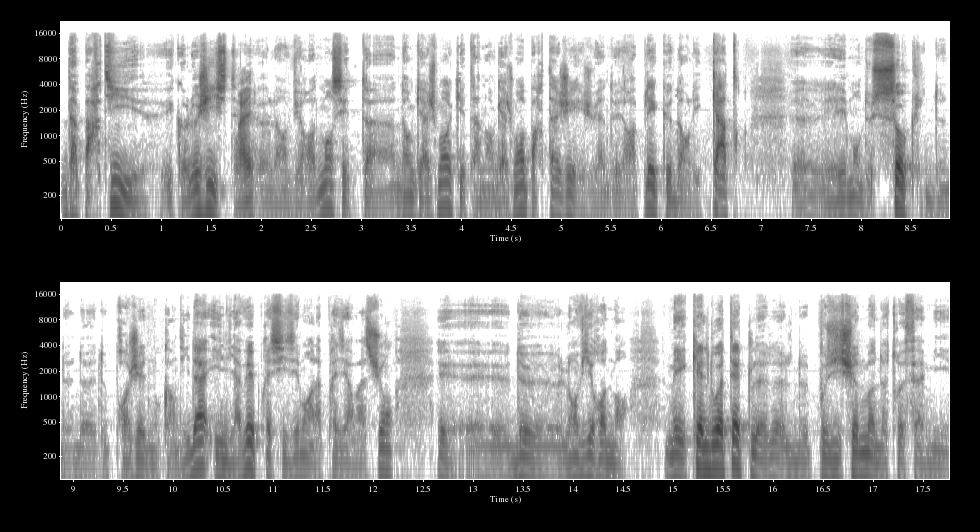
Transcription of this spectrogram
d'un parti écologiste. L'environnement, c'est un engagement qui est un engagement partagé. Je viens de rappeler que dans les quatre euh, éléments de socle de, projet de nos candidats, il y avait précisément la préservation euh, de l'environnement. Mais quel doit être le, positionnement de notre famille?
